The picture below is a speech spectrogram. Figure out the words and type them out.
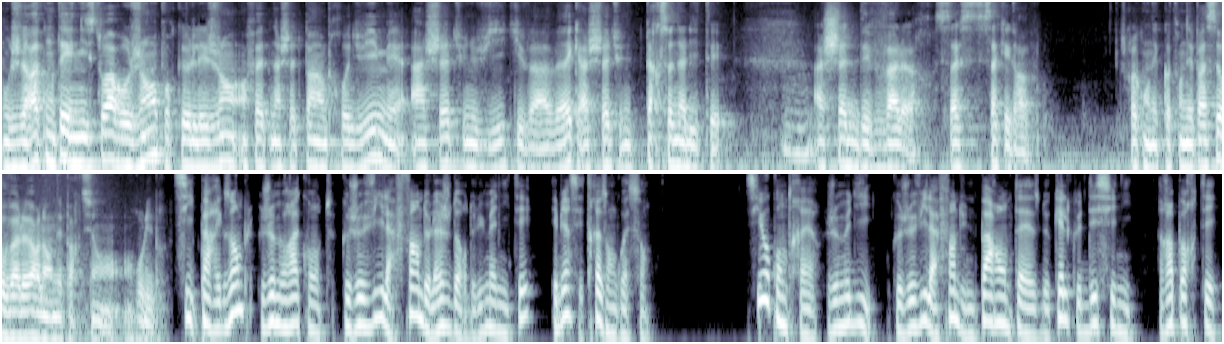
Donc je vais raconter une histoire aux gens pour que les gens en fait n'achètent pas un produit mais achètent une vie qui va avec, achètent une personnalité. Achète des valeurs. C'est ça, qui est grave. Je crois qu'on est, quand on est passé aux valeurs, là, on est parti en, roue libre. Si, par exemple, je me raconte que je vis la fin de l'âge d'or de l'humanité, eh bien, c'est très angoissant. Si, au contraire, je me dis que je vis la fin d'une parenthèse de quelques décennies rapportée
